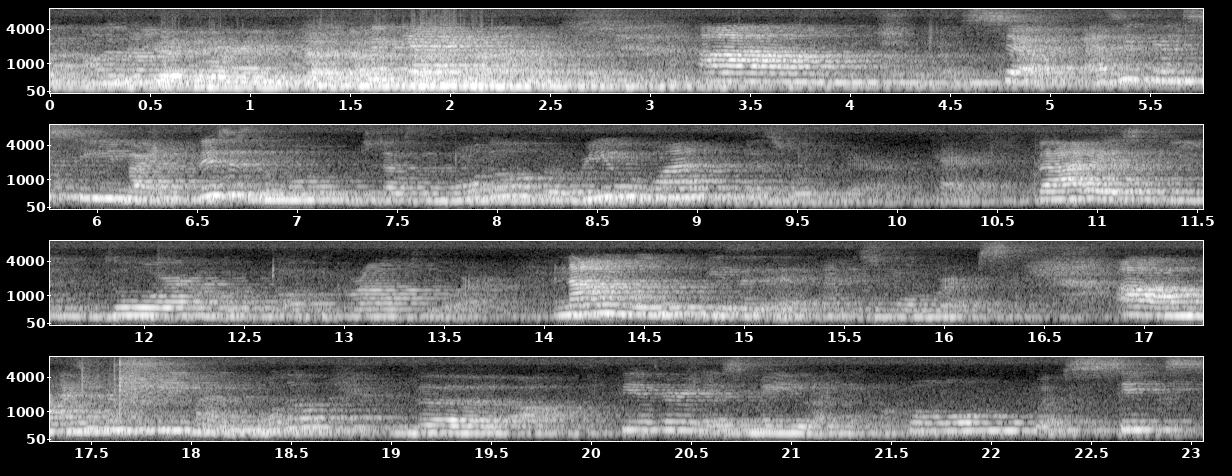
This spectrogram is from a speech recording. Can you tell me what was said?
on the ground floor. Okay? Um, so, as you can see by, this is the model, just the model, the real one is over there, okay? That is the door of the, of the ground floor. And now we will visit it and its more bricks. Um, as you can see by the model, the uh, theater is made like a chrome with six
